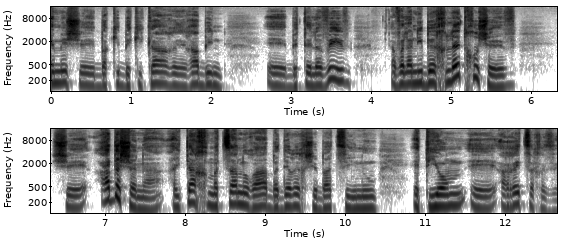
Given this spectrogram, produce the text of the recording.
אמש אה, בכיכר אה, רבין אה, בתל אביב, אבל אני בהחלט חושב שעד השנה הייתה החמצה נוראה בדרך שבה ציינו את יום הרצח הזה.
